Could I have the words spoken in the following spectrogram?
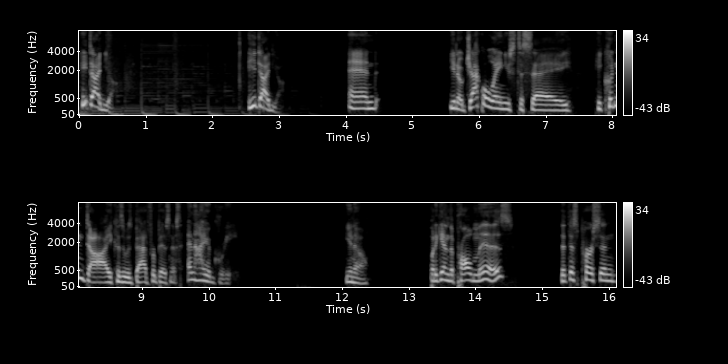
He died young. He died young. And you know, Jack LaLanne used to say he couldn't die because it was bad for business. And I agree. You know, but again, the problem is that this person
